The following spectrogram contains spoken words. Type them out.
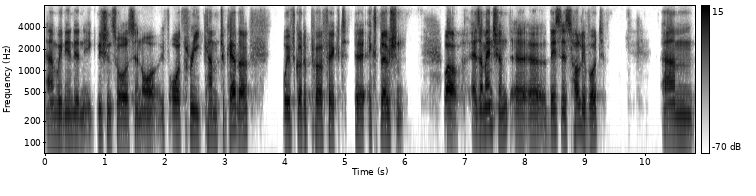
and we need an ignition source. And all, if all three come together, we've got a perfect uh, explosion. Well, as I mentioned, uh, uh, this is Hollywood um,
